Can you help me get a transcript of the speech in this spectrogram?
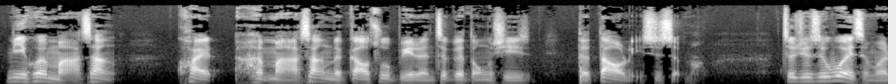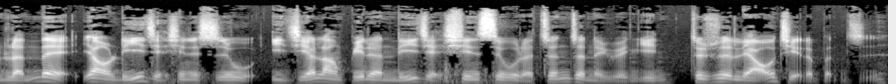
你也会马上快马上的告诉别人这个东西。的道理是什么？这就是为什么人类要理解新的事物，以及让别人理解新事物的真正的原因。这就是了解的本质。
